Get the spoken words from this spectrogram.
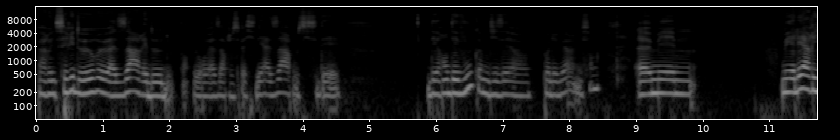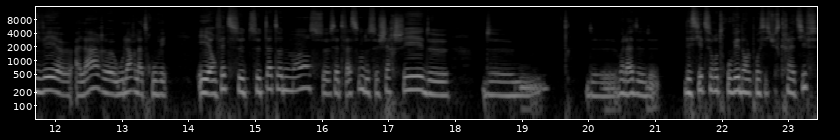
par une série de heureux hasards et de, heureux hasards, je ne sais pas si c'est des hasards ou si c'est des, des rendez-vous, comme disait Paul Éluard, il me semble. mais, mais elle est arrivée à l'art où l'art l'a trouvée. Et en fait, ce, tâtonnement, cette façon de se chercher, de, de, voilà, de, d'essayer de, se retrouver dans le processus créatif,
